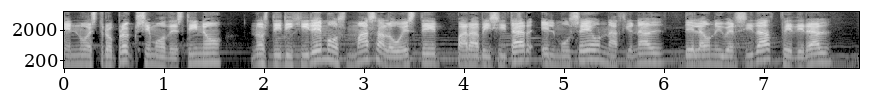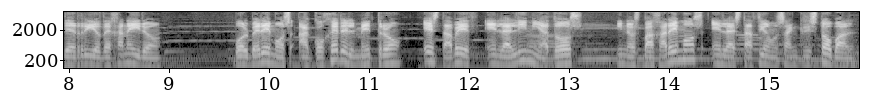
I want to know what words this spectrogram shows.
En nuestro próximo destino nos dirigiremos más al oeste para visitar el Museo Nacional de la Universidad Federal de Río de Janeiro. Volveremos a coger el metro, esta vez en la línea 2, y nos bajaremos en la estación San Cristóbal.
